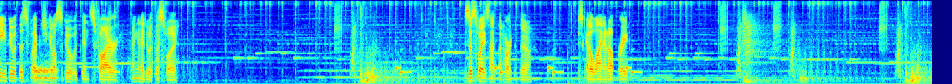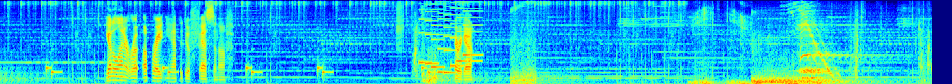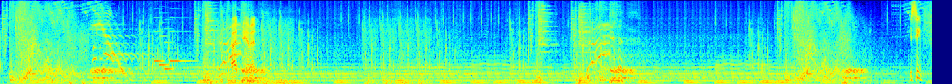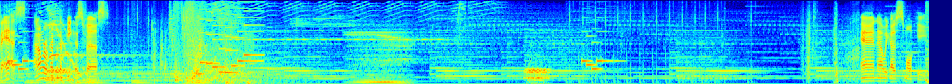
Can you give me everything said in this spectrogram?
You can do it this way, but you can also do it with Din's Fire. I'm gonna do it this way. Because this way is not that hard to do. Just gotta line it up right. You gotta line it up right, and you have to do it fast enough. There we go. Damn it. They seem fast. I don't remember them being this fast. got a small key.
